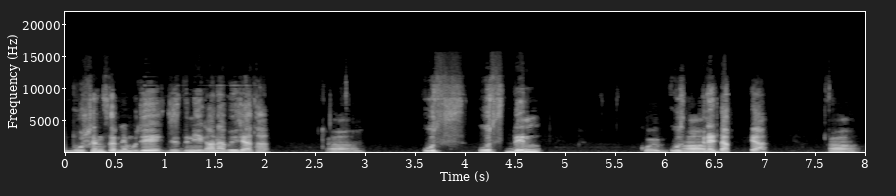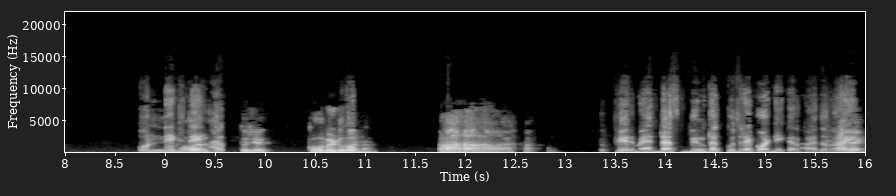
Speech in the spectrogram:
Bhushan sir ने मुझे जिस दिन ये गाना भेजा था हाँ। उस उस दिन कोई उस हाँ। मैंने डब किया। हाँ। और नेक्स्ट डे तुझे कोविड हुआ ना? हाँ हाँ हाँ तो फिर मैं दस दिन तक कुछ रिकॉर्ड नहीं कर पाया तो right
